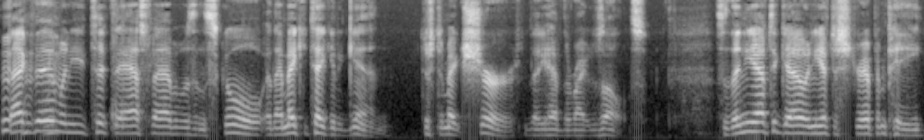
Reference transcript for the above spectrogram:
back then, when you took the ASVAB, it was in school, and they make you take it again just to make sure that you have the right results. So then you have to go and you have to strip and pee.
